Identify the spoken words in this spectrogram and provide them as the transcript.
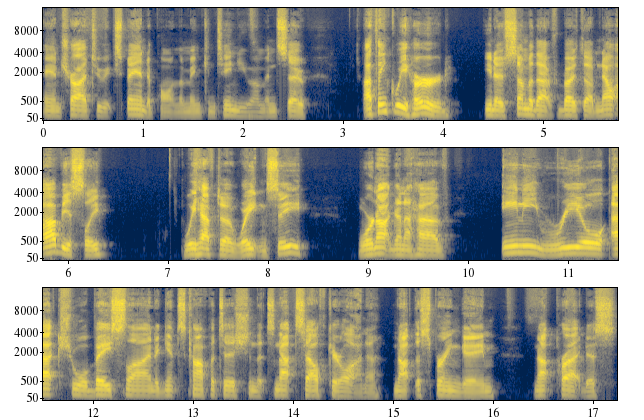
and try to expand upon them and continue them. And so I think we heard, you know, some of that for both of them. Now, obviously, we have to wait and see. We're not going to have any real actual baseline against competition that's not South Carolina, not the spring game, not practice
